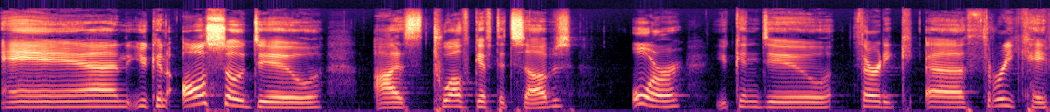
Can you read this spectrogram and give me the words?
And you can also do uh, 12 gifted subs, or you can do 30, uh, 3K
